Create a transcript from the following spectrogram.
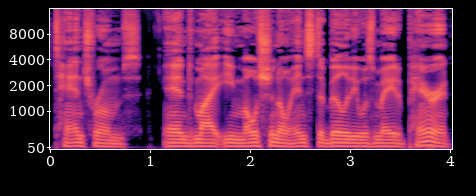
tantrums and my emotional instability was made apparent.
